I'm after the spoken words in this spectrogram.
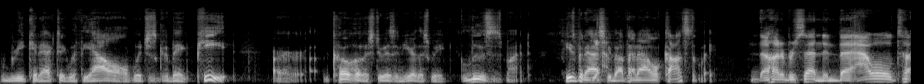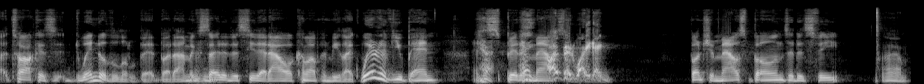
reconnecting with the owl, which is going to make Pete, our co-host who isn't here this week, lose his mind. He's been asking about that owl constantly. hundred percent. And the owl t- talk has dwindled a little bit, but I'm excited to see that owl come up and be like, "Where have you been?" and spit a Hey, mouse, I've been waiting. bunch of mouse bones at his feet. Um,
